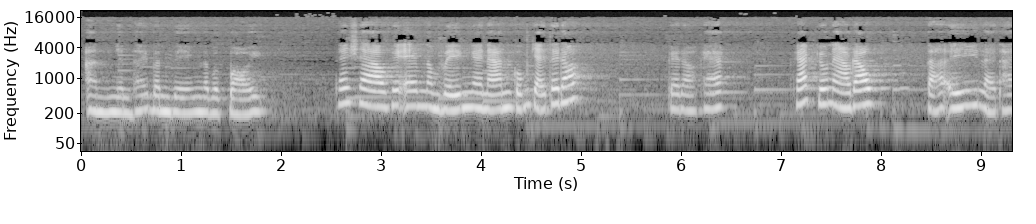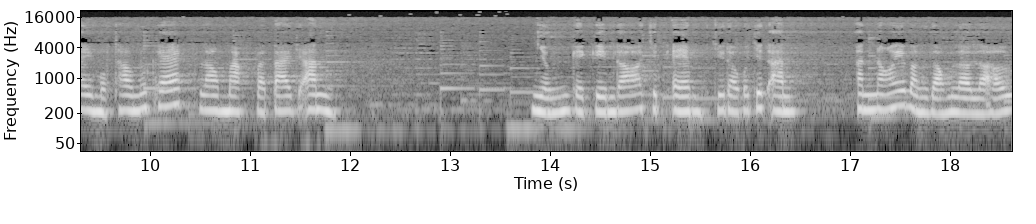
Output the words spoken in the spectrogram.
Anh nhìn thấy bệnh viện là bực bội, Thế sao khi em nằm viện ngày nào anh cũng chạy tới đó? Cái đó khác. Khác chỗ nào đâu? Tả ý lại thay một thau nước khác lau mặt và tay cho anh. Những cây kim đó chích em chứ đâu có chích anh. Anh nói bằng giọng lờ lợ.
